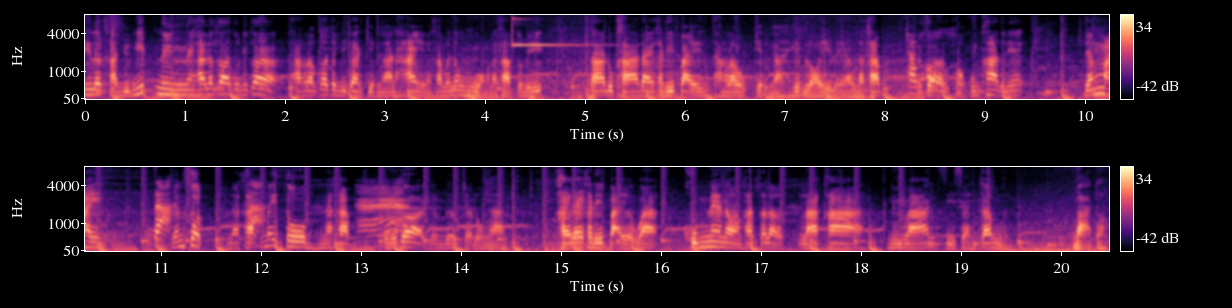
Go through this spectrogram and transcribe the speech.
มีราขาดอยู่นิดนึงนะครับ แล้วก็ตัวนี้ก็ทางเราก็จะมีการเก็บงานให้นะครับไม่ต้องห่วงนะครับ ตัวนี้ถ้าลูกค้าได้คันนี้ไปทางเราเก็บงานให้เรียบร้อยอยู่แล้วนะครับครับแล้วก็ผม ของคุ้มค่าตัวนี้ยังใหม่ จ้ะ ยังสดนะครับจ้ะไม่โซมนะครับอ่า ตัวนี้ก็เดิมๆจากโรงงาน ใครได้คันนี้ไปบอกว่าคุ้มแน่นอนครับสำหรับราคา 1ล้าน4 9 0 0 0 0 บาทเนาะ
